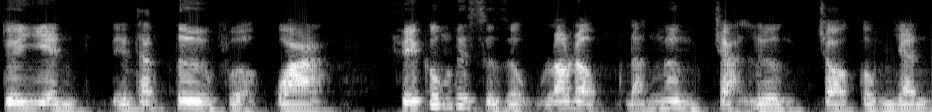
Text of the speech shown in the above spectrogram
Tuy nhiên, đến tháng 4 vừa qua, phía công ty sử dụng lao động đã ngưng trả lương cho công nhân,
